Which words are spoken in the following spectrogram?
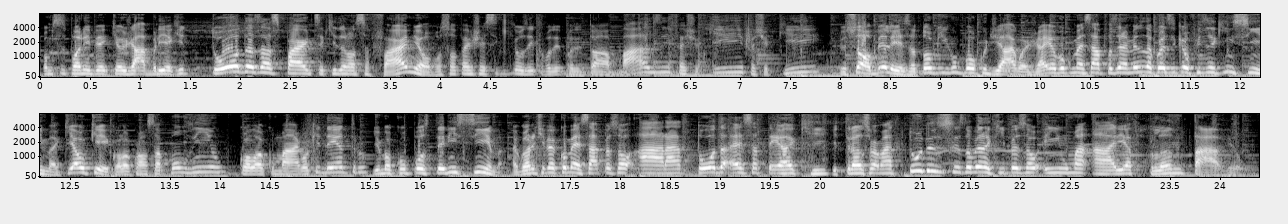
Como vocês podem ver aqui, eu já abri aqui todas as partes aqui da nossa farm, ó. Vou só fechar esse aqui que eu usei pra poder, poder ter uma base. Fecha aqui, fecha aqui. Pessoal, beleza. Eu tô aqui com um pouco de água já e eu vou começar a fazer a mesma coisa que eu fiz aqui em cima, que é o quê? Colocar um sapãozinho, coloco uma água aqui dentro e uma composteira em cima. Agora a gente vai começar, pessoal, a arar toda essa terra aqui e transformar tudo isso que vocês estão vendo aqui, pessoal, em uma área plantável.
